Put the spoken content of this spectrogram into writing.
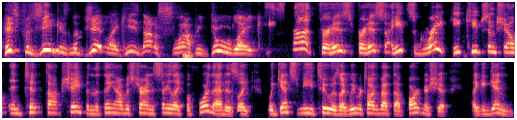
His physique is legit. Like he's not a sloppy dude. Like He's not for his for his. He's great. He keeps himself in tip top shape. And the thing I was trying to say, like before that, is like what gets me too is like we were talking about that partnership. Like again,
